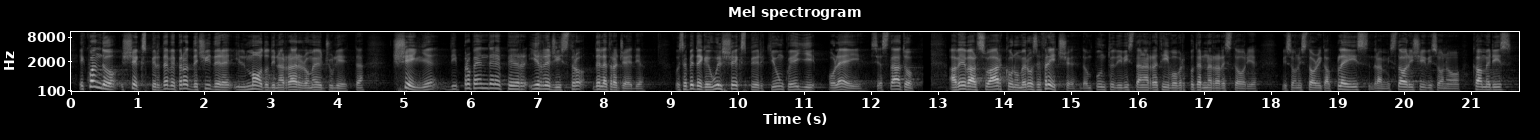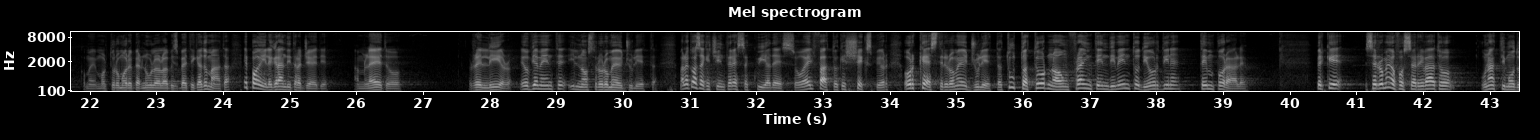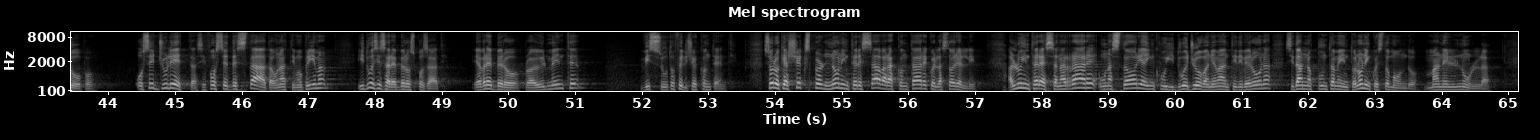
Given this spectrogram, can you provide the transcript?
E quando Shakespeare deve però decidere il modo di narrare Romeo e Giulietta, sceglie di propendere per il registro della tragedia. Voi sapete che Will Shakespeare, chiunque egli o lei sia stato, aveva al suo arco numerose frecce da un punto di vista narrativo per poter narrare storie. Vi sono historical plays, drammi storici, vi sono comedies, come Molto rumore per nulla la bisbetica domata, e poi le grandi tragedie, Amleto, Re Lear e ovviamente il nostro Romeo e Giulietta. Ma la cosa che ci interessa qui adesso è il fatto che Shakespeare orchestri Romeo e Giulietta tutto attorno a un fraintendimento di ordine temporale. Perché se Romeo fosse arrivato un attimo dopo, o se Giulietta si fosse destata un attimo prima, i due si sarebbero sposati e avrebbero probabilmente vissuto felici e contenti. Solo che a Shakespeare non interessava raccontare quella storia lì. A lui interessa narrare una storia in cui i due giovani amanti di Verona si danno appuntamento non in questo mondo, ma nel nulla.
